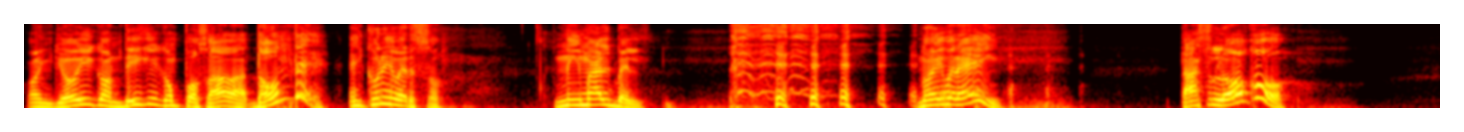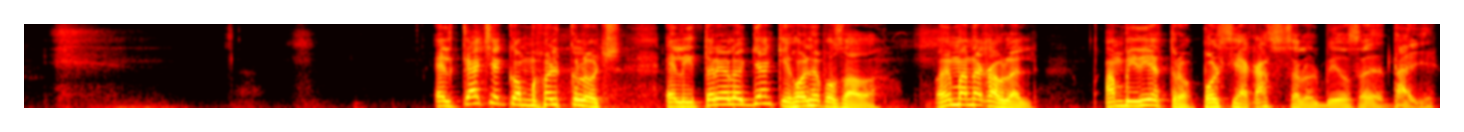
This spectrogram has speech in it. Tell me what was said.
con Yogi, con Dicky, con Posada. ¿Dónde? ¿En qué universo? Ni Marvel. no hay break. ¿Estás loco? El catcher con mejor clutch en la historia de los Yankees, Jorge Posada. No hay más nada que hablar. Ambidiestro, por si acaso se le olvidó ese detalle.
